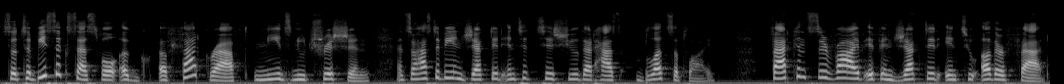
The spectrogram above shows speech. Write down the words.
So to be successful, a, a, fat graft needs nutrition and so has to be injected into tissue that has blood supply. Fat can survive if injected into other fat,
